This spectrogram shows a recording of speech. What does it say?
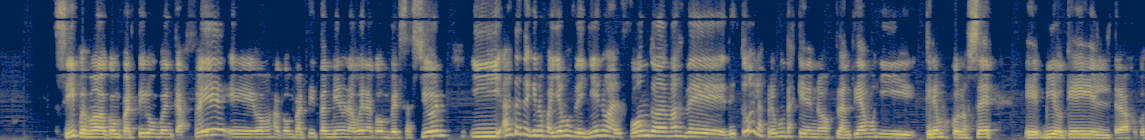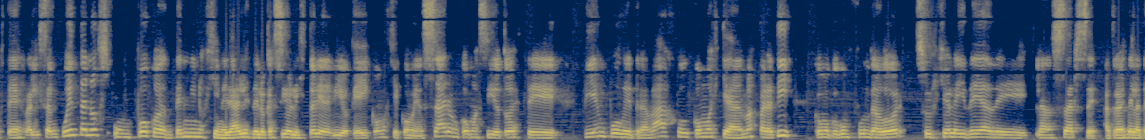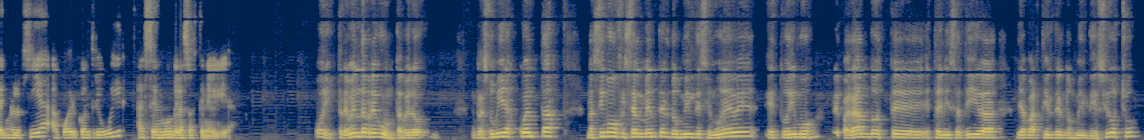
Sí, pues vamos a compartir un buen café, eh, vamos a compartir también una buena conversación. Y antes de que nos vayamos de lleno al fondo, además de, todas las preguntas que nos planteamos y queremos conocer, eh, el trabajo que ustedes realizan, cuéntanos un poco en términos generales de lo que ha sido la historia de BioK, cómo es que comenzaron, cómo ha sido todo este tiempo de trabajo, cómo es que además para ti como cofundador surgió la idea de lanzarse a través de la tecnología a poder contribuir hacia el mundo de la sostenibilidad? Hoy, tremenda pregunta, pero en resumidas cuentas, nacimos oficialmente el 2019, estuvimos preparando este, esta iniciativa ya a partir del 2018.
